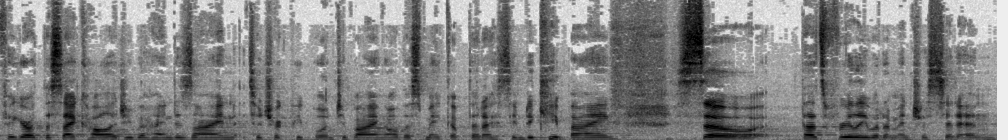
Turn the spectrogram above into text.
figure out the psychology behind design to trick people into buying all this makeup that I seem to keep buying. So that's really what I'm interested in.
